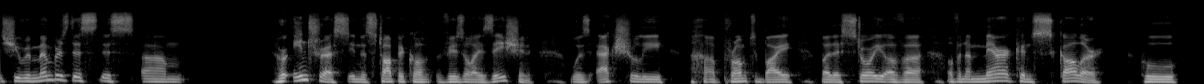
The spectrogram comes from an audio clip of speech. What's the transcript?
she remembers this this um, her interest in this topic of visualization was actually uh, prompted by by the story of a of an American scholar who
